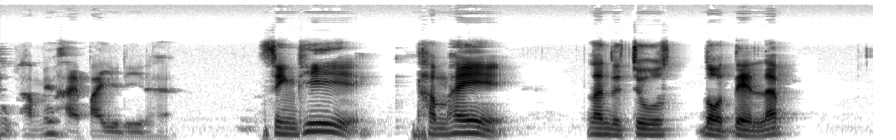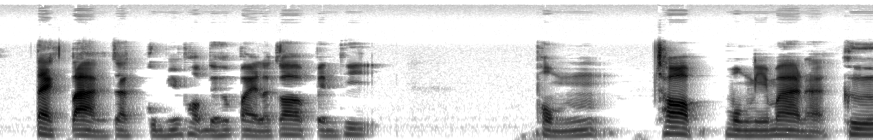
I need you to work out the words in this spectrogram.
ถูกทำให้หายไปอยู่ดีนะฮะสิ่งที่ทำให้ Run the Jewels โดดเด่นและแตกต่างจากกลุ่มฮิปฮอปโดยทั่วไป แล้วก็เป็นที่ผมชอบวงนี้มากนะฮะคือ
